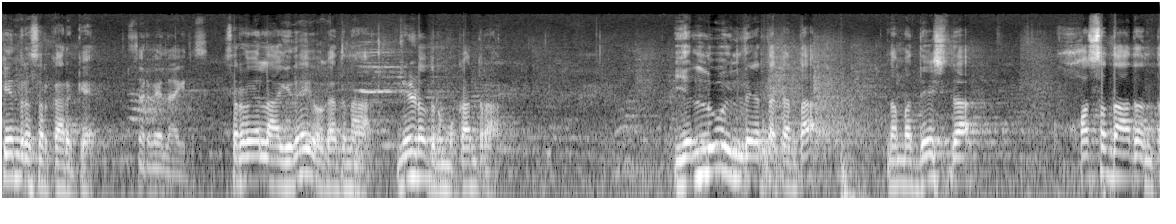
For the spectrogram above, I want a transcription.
ಕೇಂದ್ರ ಸರ್ಕಾರಕ್ಕೆ ಸರ್ವೆಲ್ಲ ಆಗಿದೆ ಸರ್ವೆಲ್ಲ ಆಗಿದೆ. ಇವಾಗ ಅದನ್ನು ನೀಡೋದ್ರ ಮುಖಾಂತರ ಎಲ್ಲೂ ಇಲ್ಲದೆ ಇರತಕ್ಕಂಥ ನಮ್ಮ ದೇಶದ ಹೊಸದಾದಂಥ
